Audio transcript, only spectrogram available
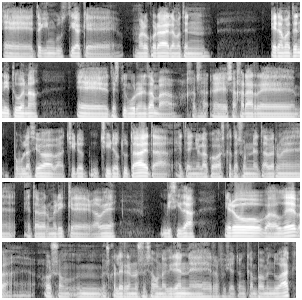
E, etekin guztiak e, Marokora eramaten eramaten dituena. E, testu ingurunetan ba, e, Saharar e, populazioa ba, txiro, txirotuta eta eta inolako askatasun eta berme eta bermerik e, gabe bizi da. Gero badaude, ba, oso mm, Euskal Herrian oso ezagunak diren e, refugiatuen kanpamenduak,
